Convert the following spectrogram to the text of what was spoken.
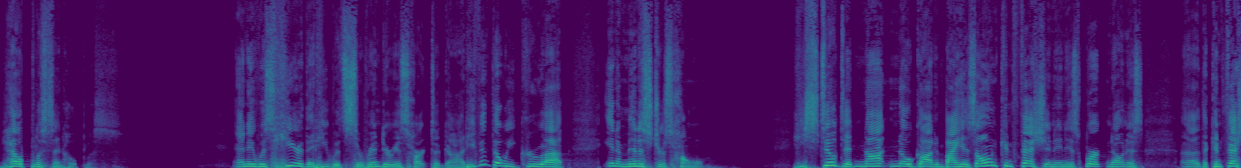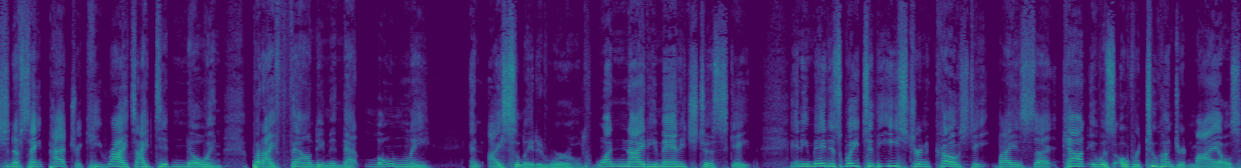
helpless, and hopeless. And it was here that he would surrender his heart to God. Even though he grew up in a minister's home, he still did not know God. And by his own confession in his work known as uh, the Confession of St. Patrick, he writes, I didn't know him, but I found him in that lonely and isolated world. One night he managed to escape and he made his way to the eastern coast. He, by his uh, count, it was over 200 miles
